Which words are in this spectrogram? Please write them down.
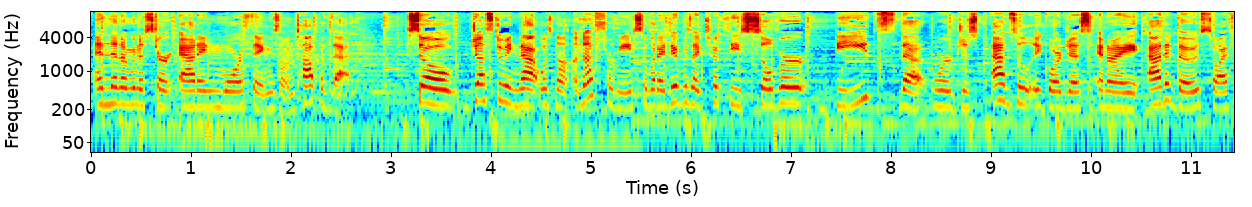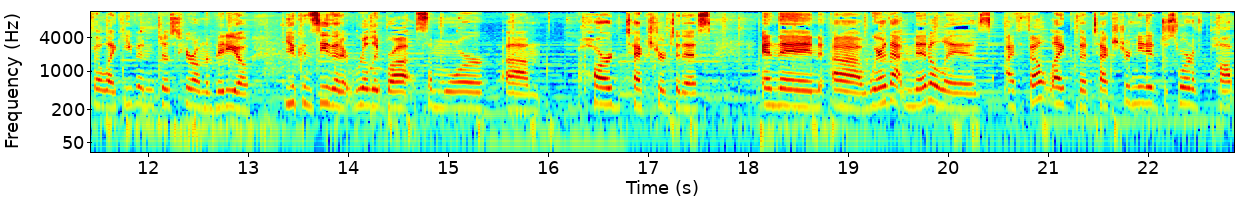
And then I'm going to start adding more things on top of that. So just doing that was not enough for me. So what I did was I took these silver beads that were just absolutely gorgeous and I added those. So I feel like even just here on the video, you can see that it really brought some more um, hard texture to this. And then uh, where that middle is, I felt like the texture needed to sort of pop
